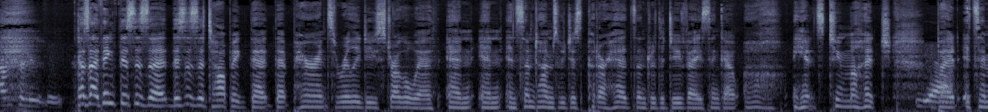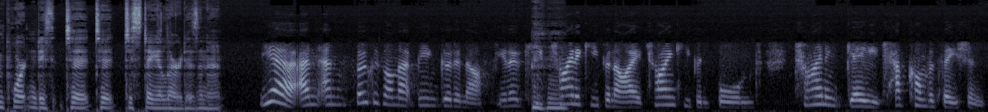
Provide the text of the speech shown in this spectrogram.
absolutely. Because I think this is a this is a topic that, that parents really do struggle with, and, and, and sometimes we just put our heads under the duvets and go, oh, it's too much. Yeah. But it's important to, to, to, to stay alert, isn't it? Yeah, and, and focus on that being good enough. You know, keep mm-hmm. trying to keep an eye, try and keep informed, try and engage, have conversations.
